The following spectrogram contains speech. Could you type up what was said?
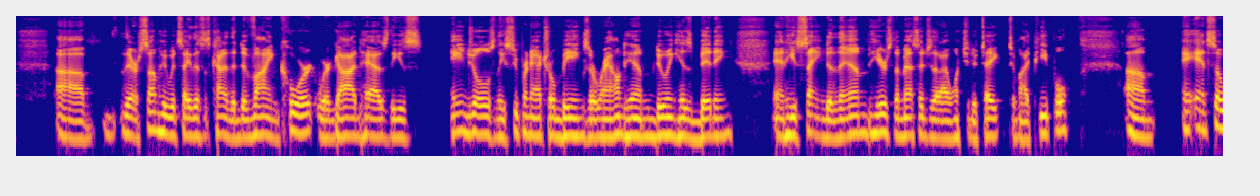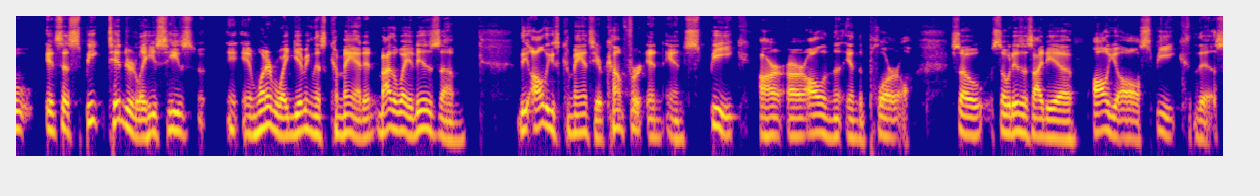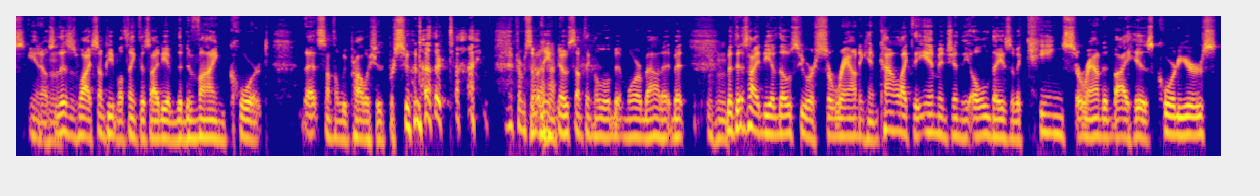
Uh, there are some who would say this is kind of the divine court where god has these angels and these supernatural beings around him doing his bidding. And he's saying to them, Here's the message that I want you to take to my people. Um, and, and, so it says, Speak tenderly. He's, he's in whatever way giving this command. And by the way, it is um, the all these commands here comfort and and speak are are all in the in the plural so so it is this idea all you all speak this you know mm-hmm. so this is why some people think this idea of the divine court that's something we probably should pursue another time from somebody who knows something a little bit more about it but mm-hmm. but this idea of those who are surrounding him kind of like the image in the old days of a king surrounded by his courtiers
